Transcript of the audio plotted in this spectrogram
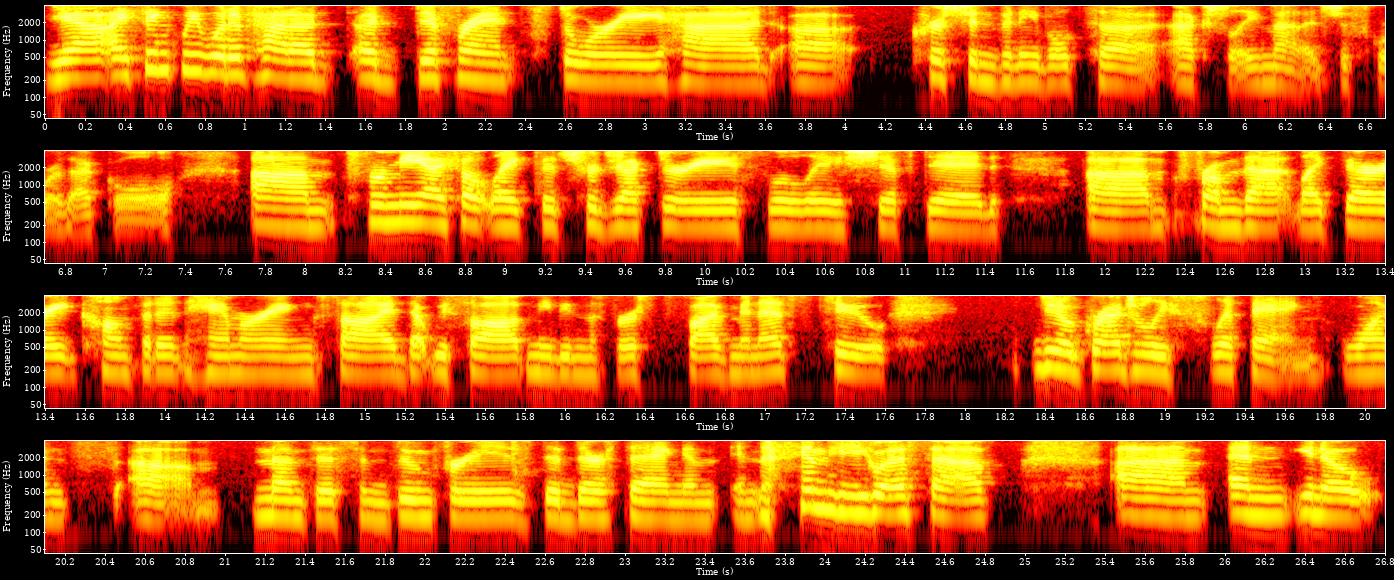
Yeah, I think we would have had a, a different story had uh, Christian been able to actually manage to score that goal. Um, for me, I felt like the trajectory slowly shifted um, from that like very confident hammering side that we saw maybe in the first five minutes to you know gradually slipping once um, Memphis and Dumfries did their thing in, in, in the US half. Um, and you know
